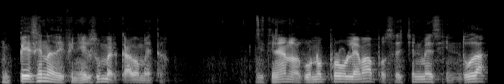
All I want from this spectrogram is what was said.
Empiecen a definir su mercado meta. Si tienen algún problema, pues échenme sin duda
